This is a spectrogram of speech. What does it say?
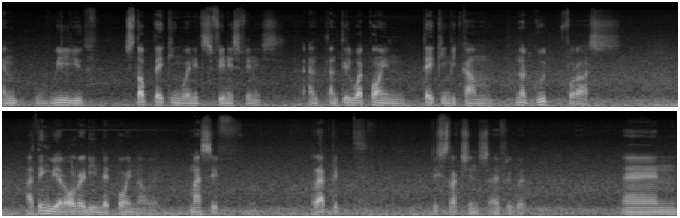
And will you stop taking when it's finished finished? And until what point taking become not good for us? I think we are already in that point now like massive rapid destructions everywhere. And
